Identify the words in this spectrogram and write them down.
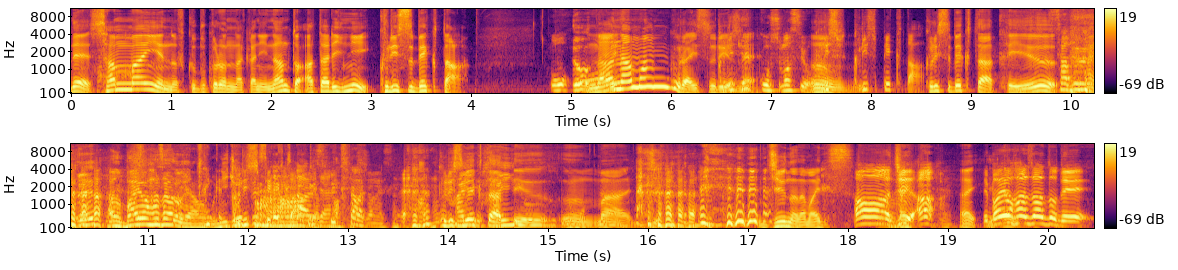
で3万円の福袋の中になんと当たりにクリス・ベクタおー7万ぐらいするよね。結。構しますよ、うん。ークリスペクター。クリス・ベクターっていう。サブあのバイオハザードであの二丁リスペクターじゃないですか。クリス・ベクターっていう、うん、まあじ銃 の名前です。ああじあはい。えバイオハザードで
